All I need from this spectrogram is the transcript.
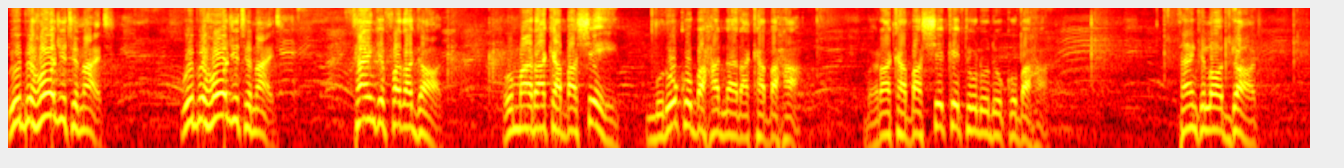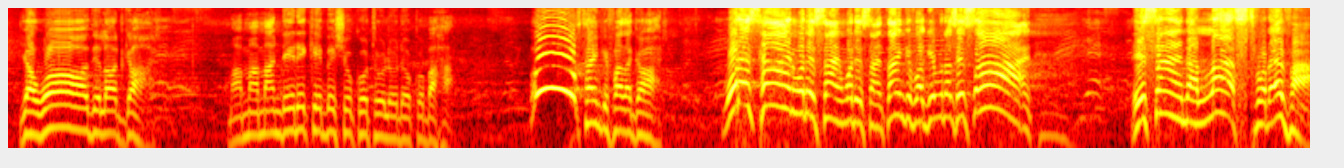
We behold you tonight. We behold you tonight. Thank you, Father God. Umaraka bashe, muruko bahana rakabaha. Rakabasheke tolodoko baha. Thank you, Lord God. You're worthy, Lord God. Mama mandere kebeshoko tolodoko baha. Thank you, Father God. What a sign, what a sign, what a sign. Thank you for giving us a sign. A sign that lasts forever.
